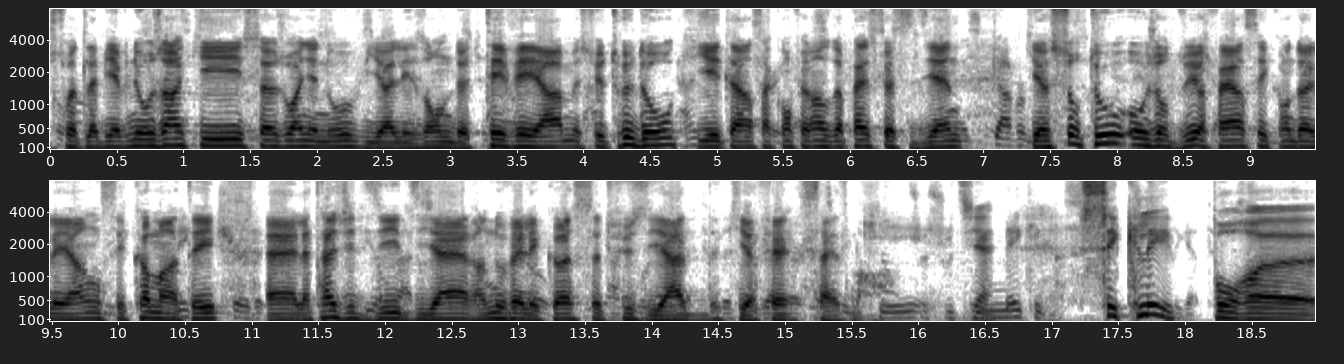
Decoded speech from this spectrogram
souhaite la bienvenue aux gens qui se joignent à nous via les ondes de TVA. Monsieur Trudeau, qui est en sa conférence de presse quotidienne, qui a surtout aujourd'hui offert ses condoléances et commenté euh, la tragédie d'hier en Nouvelle-Écosse, cette fusillade qui a fait 16 morts. C'est clé pour euh,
